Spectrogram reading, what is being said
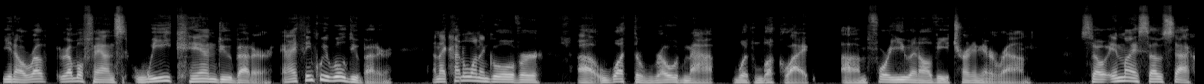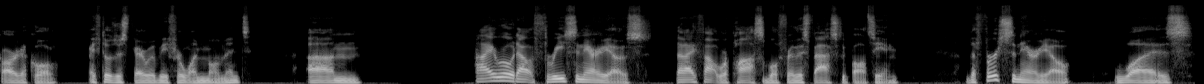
you know, Re- Rebel fans, we can do better. And I think we will do better. And I kind of want to go over uh, what the roadmap would look like um, for UNLV turning it around. So in my Substack article, if you'll just bear with me for one moment, um, I wrote out three scenarios that I thought were possible for this basketball team. The first scenario was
